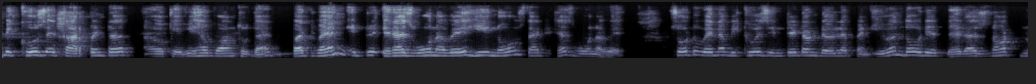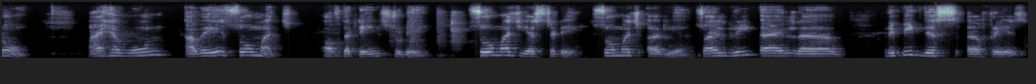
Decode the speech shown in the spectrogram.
because a carpenter okay we have gone through that but when it, it has worn away he knows that it has worn away. So to when a bhikkhu is intent on development even though he does not know i have worn away so much of the taints today so much yesterday so much earlier. So i'll read i'll uh, repeat this uh, phrase.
